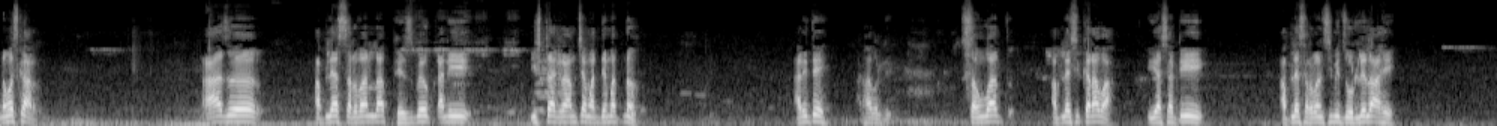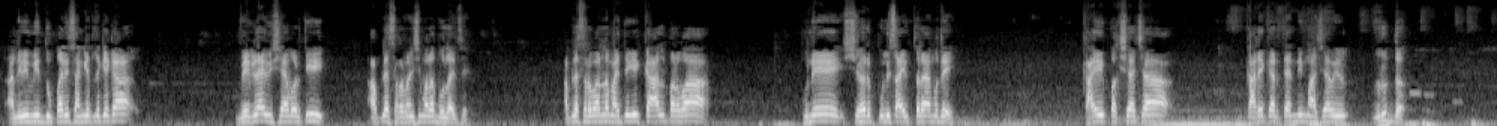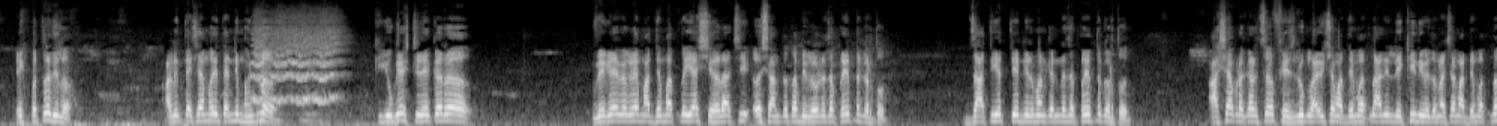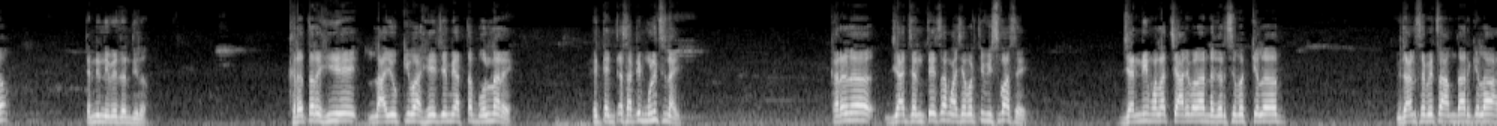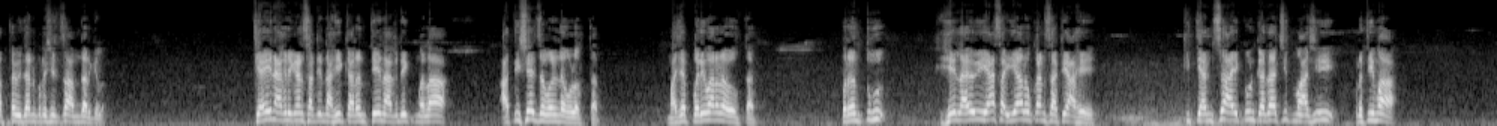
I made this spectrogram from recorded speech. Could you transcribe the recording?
नमस्कार. आज आपल्या सर्वांना फेसबुक आणि इंस्टाग्रामच्या माध्यमातनं अरे ते हा बरं संवाद आपल्याशी करावा यासाठी आपल्या सर्वांशी मी जोडलेला आहे. आणि मी मी दुपारी सांगितलं की का वेगळ्या विषयावरती आपल्या सर्वांशी मला बोलायचं आहे आपल्या सर्वांना माहिती आहे की काल परवा पुणे शहर पोलीस आयुक्तालयामध्ये काही पक्षाच्या कार्यकर्त्यांनी माझ्या वि- विरुद्ध एक पत्र दिलं. आणि त्याच्यामध्ये त्यांनी म्हटलं की योगेश टिळेकर वेगळ्या वेगळ्या माध्यमातून या शहराची अशांतता बिघडवण्याचा प्रयत्न करतो जातीय ते निर्माण करण्याचा प्रयत्न करतो अशा प्रकारचं फेसबुक लाईव्हच्या माध्यमातून आणि लेखी निवेदनाच्या माध्यमातून त्यांनी निवेदन दिलं. खरं तर ही लाईव्ह किंवा हे जे मी आत्ता बोलणार आहे हे त्यांच्यासाठी मुळीच नाही. कारण ज्या जनतेचा माझ्यावरती विश्वास आहे ज्यांनी मला चार वेळा नगरसेवक केलं विधानसभेचा आमदार केला आत्ता विधान परिषदेचा आमदार केलं. त्याही नागरिकांसाठी नाही कारण ते नागरिक मला अतिशय जवळनं ओळखतात. माझ्या परिवाराला ओळखतात. परंतु हे लाईव्ह या या लोकांसाठी आहे की त्यांचं ऐकून कदाचित माझी प्रतिमा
